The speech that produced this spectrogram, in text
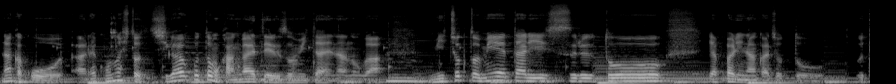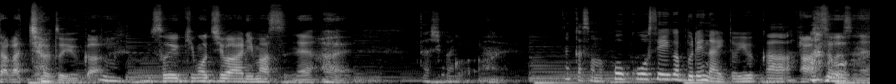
なんかこうあれこの人違うことも考えてるぞみたいなのが、うん、ちょっと見えたりするとやっぱりなんかちょっと疑っちゃうというか、うん、そういう気持ちはありますね。はい、確かに、はい、なんかその方向性がぶれないというかあそうですね。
